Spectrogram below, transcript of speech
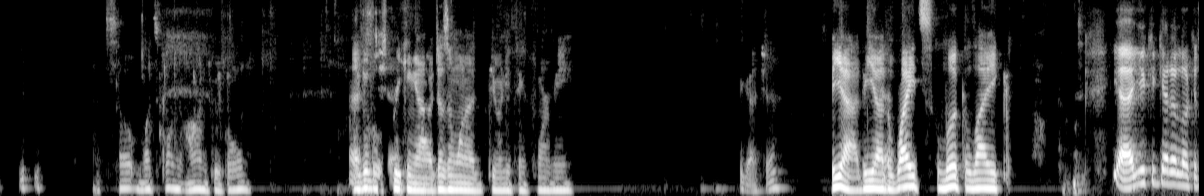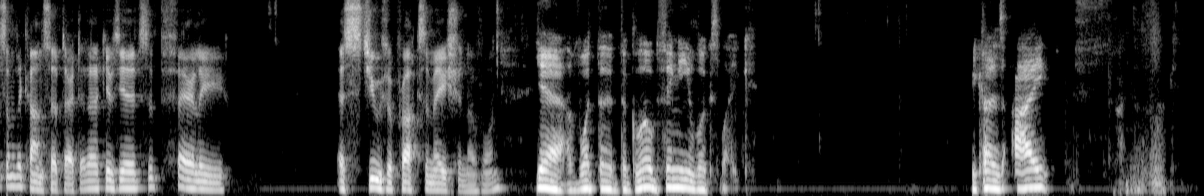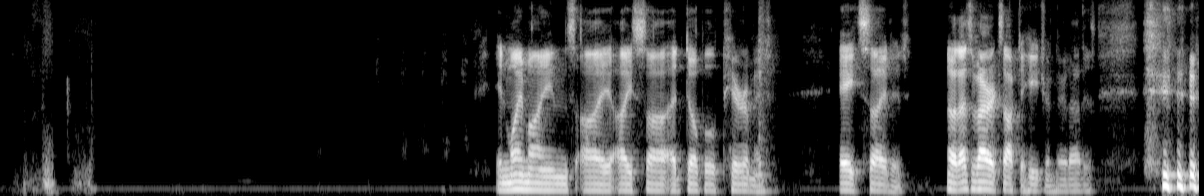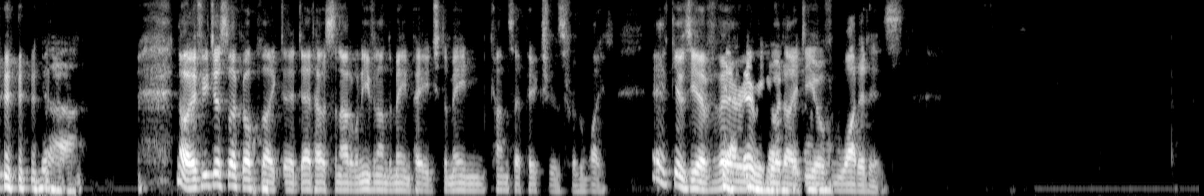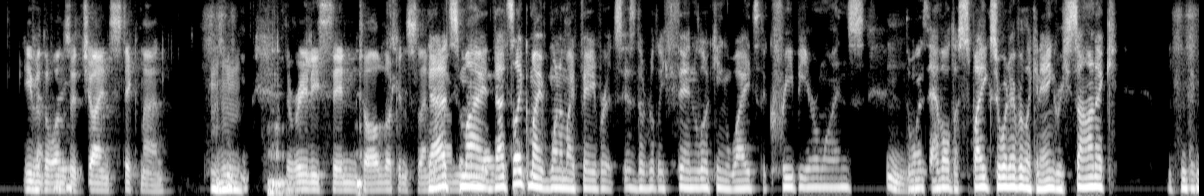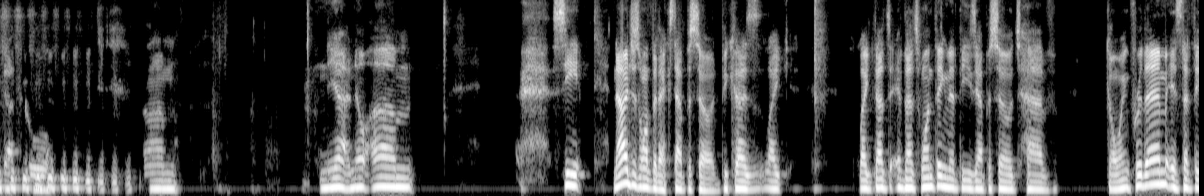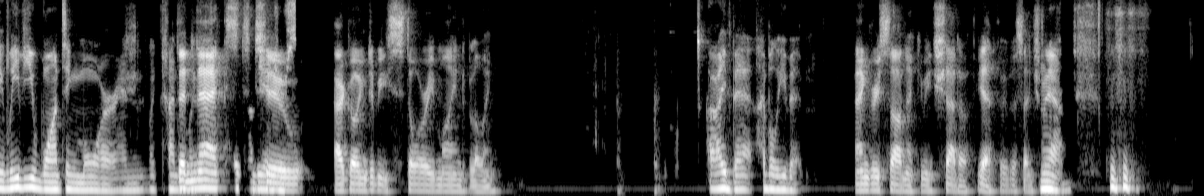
So what's going on, Google? Google's gotcha. freaking out. It doesn't want to do anything for me. I gotcha. But yeah, the uh, Yeah. the wights look like Yeah, you could get a look at some of the concept art. That gives you it's a fairly astute approximation of one. Yeah of what the the globe thingy looks like. Because I what the fuck? In my mind's eye, I saw a double pyramid, eight sided. No, that's Varric's octahedron. There, that is. Yeah. No, if you just look up like the Deadhaus Sonata one, even on the main page, the main concept pictures for the wight, it gives you a very go. good There idea of what it is. Even Yeah, the ones with giant stick man, Mhm. the really thin, tall looking slender. That's my guys. that's like my one of my favorites is the really thin looking wights, the creepier ones, Mm. the ones that have all the spikes or whatever, like an angry Sonic. Think that's cool. Um yeah, no, um see, now I just want the next episode because like like that's if that's one thing that these episodes have going for them is that they leave you wanting more and like kind the of like, next two are going to be story mind blowing. I bet I believe it. Angry Sonic, you mean Shadow? Yeah, essentially. Yeah.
